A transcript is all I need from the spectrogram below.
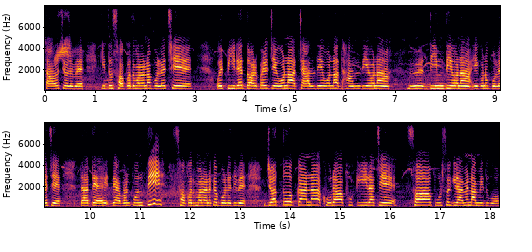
তাও চলবে। কিন্তু শকত মৌলানা বলেছে, ওই পীরের দরবারে যেও না, চাল দিও না, ধান দিও না। ডিম দিও না, এগুলো বলেছে। তা দেবানপন্থী শকত মৌলানাকে বলে দিবে, যত কানা খুড়া ফকির আছে সব পুরুষ গ্রামে নামিয়ে দেবো।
